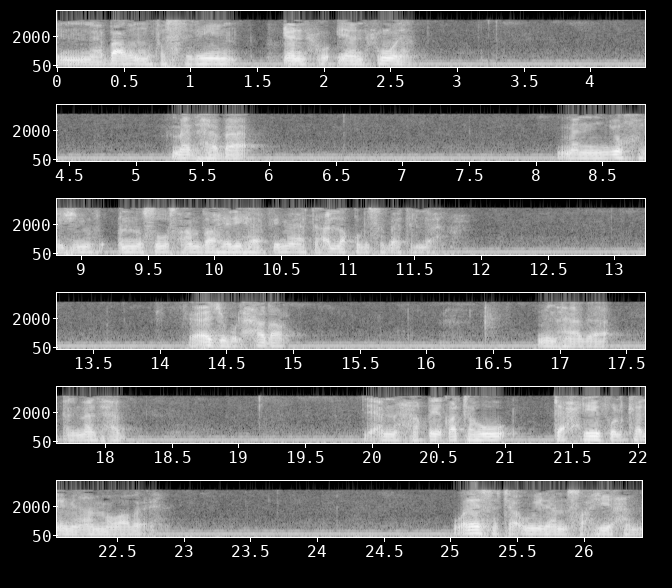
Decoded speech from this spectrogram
إن بعض المفسرين ينحو ينحون مذهب من يخرج النصوص عن ظاهرها فيما يتعلق بصفات الله. فيجب الحذر من هذا المذهب لأن حقيقته تحريف الكلم عن مواضعه وليس تأويلا صحيحا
